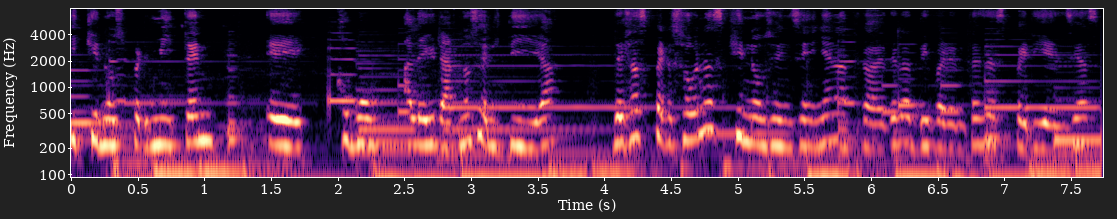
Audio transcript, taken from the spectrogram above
y que nos permiten eh, como alegrarnos el día, de esas personas que nos enseñan a través de las diferentes experiencias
